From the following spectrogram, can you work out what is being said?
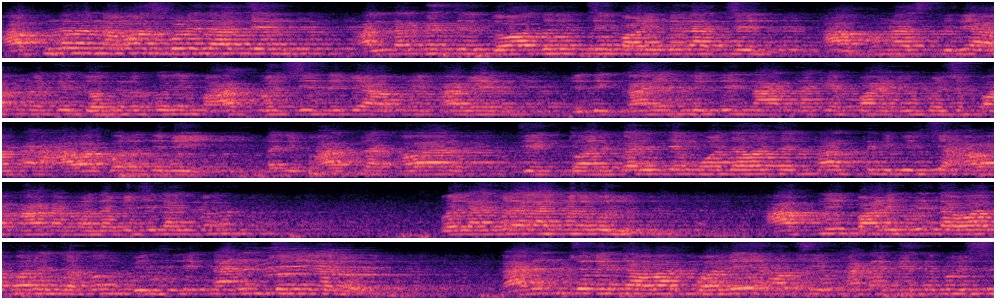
আপনারা নামাজ পড়ে যাচ্ছেন, আল্লাহর কাছে দোয়া দিচ্ছে বাড়িতে যাচ্ছেন, আপনার স্ত্রী আপনাকে যত্ন করে ভাত বসিয়ে দেবে, আপনি খাবেন। যদি কারেন্ট যদি না থাকে, পায়ে বসে পাখার হাওয়া করে দেবে, তাহলে ভাতটা খাওয়ার যে তরকারি যে মজা আছে, তার থেকে বেশি হাওয়া খাওয়াটা মজা বেশি লাগবে না? বলে লাগবে না লাগবে না বলুন। আপনি বাড়িতে যাওয়ার পরে যখন বিজলি কারেন্ট চলে গেল কারেন্ট চলে যাওয়ার পরে আপনি খানা খেতে বসে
